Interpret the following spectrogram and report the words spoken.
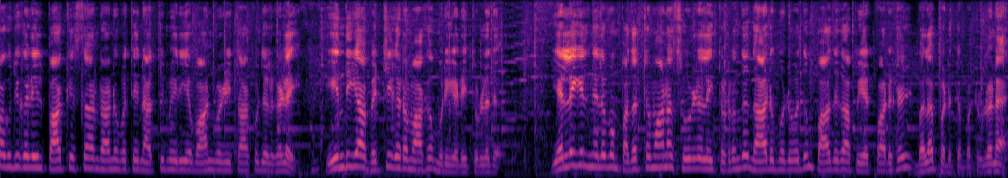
பகுதிகளில் பாகிஸ்தான் ராணுவத்தின் அத்துமீறிய வான்வழி தாக்குதல்களை இந்தியா வெற்றிகரமாக முறியடித்துள்ளது. எல்லையில் நிலவும் பதற்றமான சூழலை தொடர்ந்து நாடு முழுவதும் பாதுகாப்பு ஏற்பாடுகள் பலப்படுத்தப்பட்டுள்ளன.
